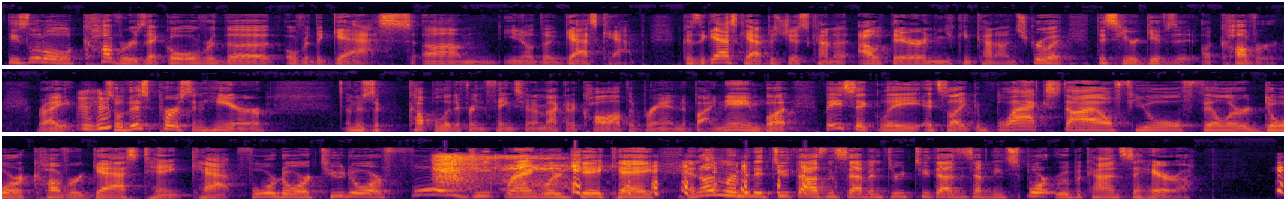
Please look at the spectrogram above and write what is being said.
these little covers that go over the over the gas, um, you know, the gas cap, because the gas cap is just kind of out there and you can kind of unscrew it. This here gives it a cover, right? Mm-hmm. So this person here and there's a couple of different things here. I'm not going to call out the brand by name, but basically it's like black style fuel filler door cover gas tank cap, four door, two door, four Jeep Wrangler JK, and unlimited 2007 through 2017 Sport Rubicon Sahara.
